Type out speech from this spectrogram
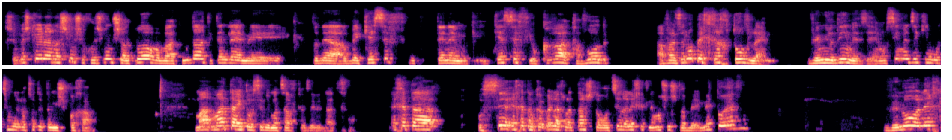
עכשיו, יש כאלה אנשים שחושבים שהתואר והתעודה תיתן להם, אה, אתה יודע, הרבה כסף, תיתן להם כסף, יוקרה, כבוד, אבל זה לא בהכרח טוב להם, והם יודעים את זה, הם עושים את זה כי הם רוצים לרצות את המשפחה. מה, מה אתה היית עושה במצב כזה לדעתך? איך אתה עושה, איך אתה מקבל החלטה שאתה רוצה ללכת למשהו שאתה באמת אוהב, ולא הולך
